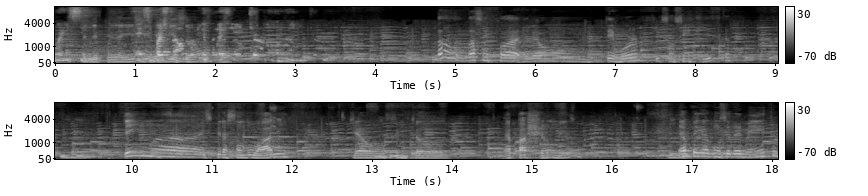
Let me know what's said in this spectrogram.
Aí sim. E depois aí Esse pode falar um pra gente ou não? Dá, dá sem falar, ele é um terror, ficção científica. Uhum. Tem uma inspiração do Alien, que é o uhum. filme que eu. é paixão mesmo. Uhum. Eu peguei alguns elementos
